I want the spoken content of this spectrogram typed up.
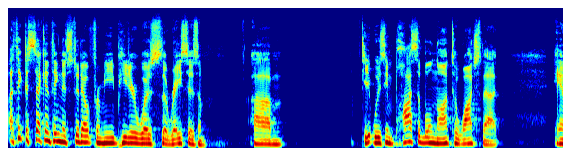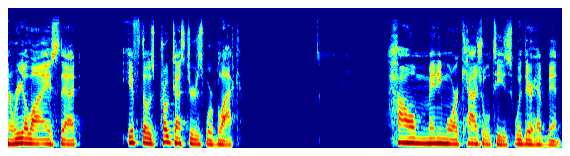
I think the second thing that stood out for me, Peter, was the racism. Um, it was impossible not to watch that and realize that if those protesters were black, how many more casualties would there have been?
